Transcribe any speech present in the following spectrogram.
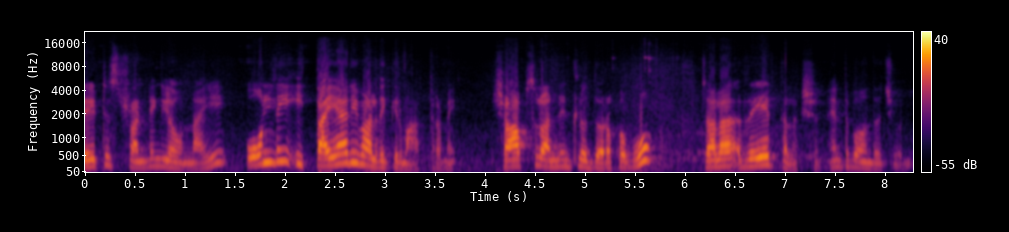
లేటెస్ట్ ట్రెండింగ్లో ఉన్నాయి. ఓన్లీ ఈ తయారీ వాళ్ళ దగ్గర మాత్రమే. షాప్స్లో అన్నింట్లో దొరకవు. చాలా రేర్ కలెక్షన్ ఎంత బాగుందో చూడండి.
